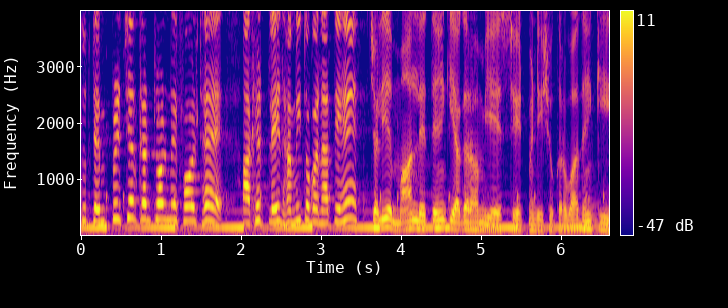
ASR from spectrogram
तो टेम्परेचर कंट्रोल में फॉल्ट है आखिर प्लेन हम ही तो बनाते हैं चलिए मान लेते हैं कि अगर हम ये स्टेटमेंट इशू करवा दें कि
